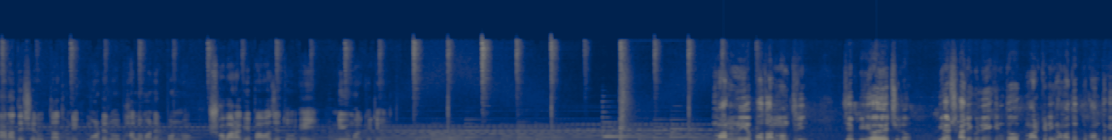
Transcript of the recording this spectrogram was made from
নানা দেশের অত্যাধুনিক মডেল ও ভালো মানের পণ্য সবার আগে পাওয়া যেত এই নিউ মার্কেটেই। মাননীয় প্রধানমন্ত্রী যে বিয়ে হয়েছিল, বিয়ের শাড়িগুলি কিন্তু মার্কেটিং আমাদের দোকান থেকে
